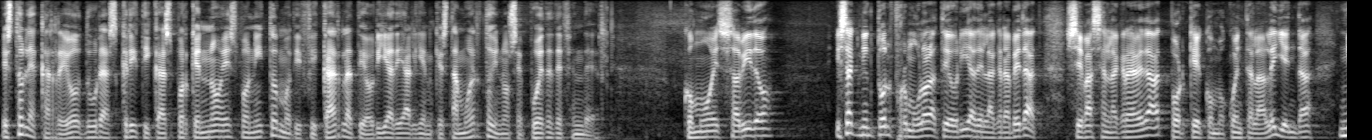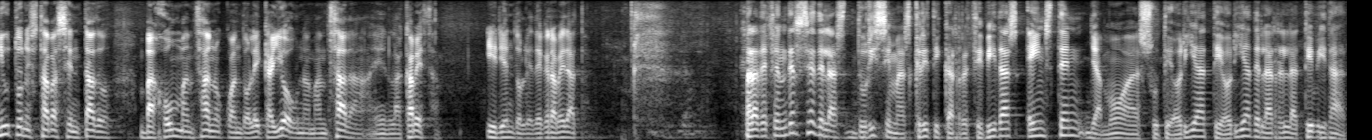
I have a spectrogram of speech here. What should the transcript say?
Esto le acarreó duras críticas porque no es bonito modificar la teoría de alguien que está muerto y no se puede defender. Como es sabido, Isaac Newton formuló la teoría de la gravedad. Se basa en la gravedad porque, como cuenta la leyenda, Newton estaba sentado bajo un manzano cuando le cayó una manzada en la cabeza, hiriéndole de gravedad. Para defenderse de las durísimas críticas recibidas, Einstein llamó a su teoría teoría de la relatividad,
